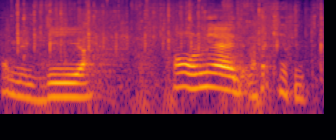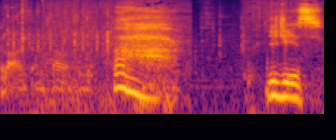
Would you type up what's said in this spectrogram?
Oh mio dio. Oh, non mi è... Ma perché che lag? Più. GG's.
